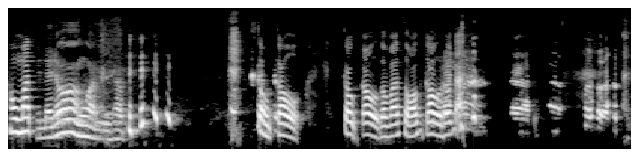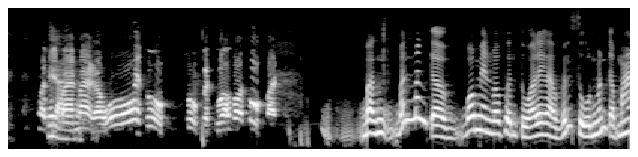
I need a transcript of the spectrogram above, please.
เฮามาเป็นไดเนาะงวดนี้ครับ เก่าเก่าเก่าเก่าๆกับว่าสองเก่าเนาะค่ะวันที่ผ่านมาก็โอ้ยถูกถูกกับตัวก็ถูกไป บางมันมันก็บ่แม่นว่าเพิ่นตัวเลยค่ะ มันศูนย์มันก็มา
